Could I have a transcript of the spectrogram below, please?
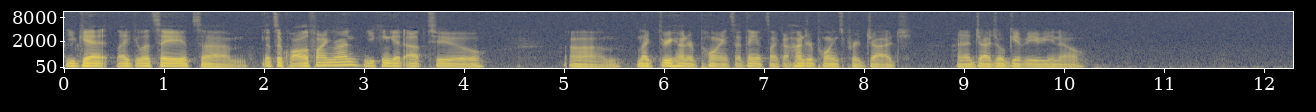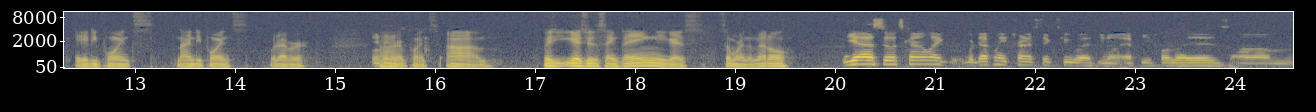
you get like let's say it's um it's a qualifying run you can get up to um like 300 points. I think it's like 100 points per judge and a judge will give you you know 80 points 90 points whatever mm-hmm. 100 points. Um but you guys do the same thing? You guys somewhere in the middle? Yeah so it's kind of like we're definitely trying to stick to what you know fd formula is um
